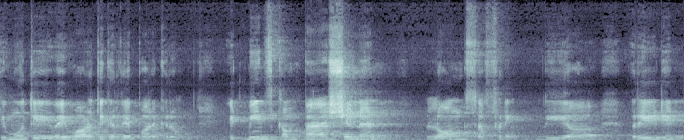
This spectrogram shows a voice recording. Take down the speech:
திமுத்தேவை வாழ்த்துகிறதை பார்க்கிறோம் it means compassion and long suffering we read in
